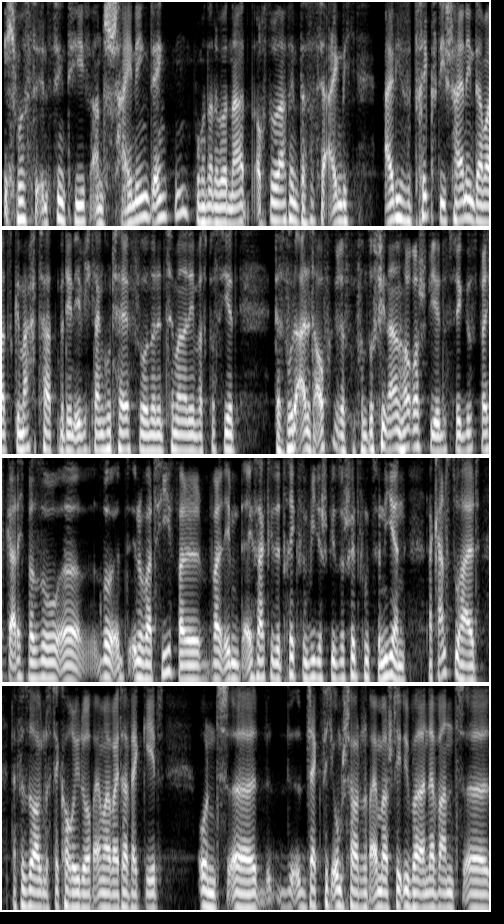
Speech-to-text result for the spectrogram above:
Ich musste instinktiv an Shining denken, wo man dann aber auch so nachdenkt, das ist ja eigentlich all diese Tricks, die Shining damals gemacht hat, mit den ewig langen Hotelfluren und den Zimmern, an denen was passiert, das wurde alles aufgegriffen von so vielen anderen Horrorspielen, deswegen ist es vielleicht gar nicht mal so äh, so innovativ, weil weil eben exakt diese Tricks im Videospiel so schön funktionieren. Da kannst du halt dafür sorgen, dass der Korridor auf einmal weiter weggeht und äh, Jack sich umschaut und auf einmal steht überall an der Wand äh,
